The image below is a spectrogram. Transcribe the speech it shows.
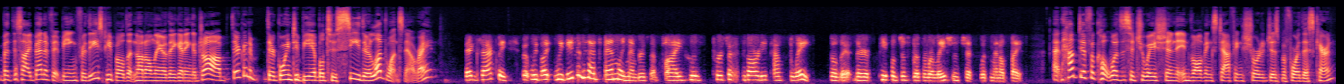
But the side benefit being for these people that not only are they getting a job, they're going to they're going to be able to see their loved ones now, right? Exactly. But we've like, we've even had family members apply whose person has already passed away. So they're, they're people just with a relationship with Place. And how difficult was the situation involving staffing shortages before this, Karen?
